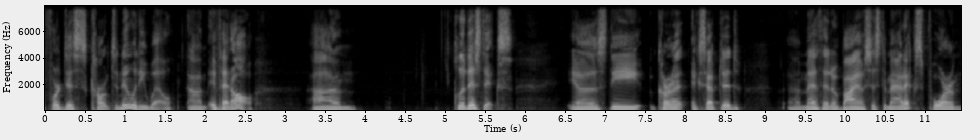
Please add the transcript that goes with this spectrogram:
for discontinuity well, um, if at all. Um, cladistics is the current accepted uh, method of biosystematics for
